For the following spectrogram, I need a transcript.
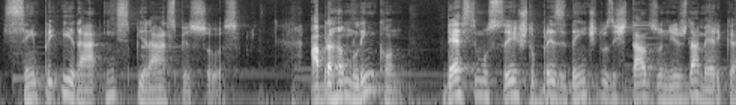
sempre irá inspirar as pessoas. Abraham Lincoln, 16º presidente dos Estados Unidos da América,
